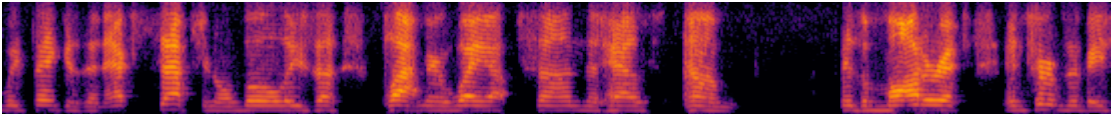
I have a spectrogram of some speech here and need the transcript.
we think is an exceptional bull. He's a Plattemere Way Up son that has um, is a moderate in terms of a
